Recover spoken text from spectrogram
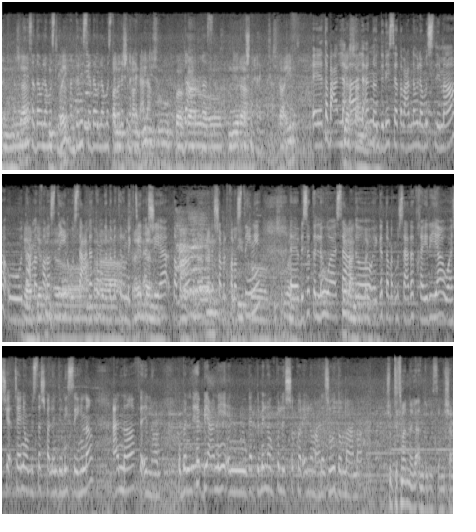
Indonesia إندونيسيا دولة lebih مسلمة. baik إندونيسيا دولة مسلمة. kalau ليش نحرق آه، bendera ليش نحرق؟ آه، طبعا يا لا. لأنه إندونيسيا طبعا دولة مسلمة ودعمت فلسطين آه، وساعدتهم وقدمت لهم كثير أشياء طبعا آه، للشعب الفلسطيني آه،. آه، بالذات اللي هو ساعدوا لك. قدمت مساعدات خيرية وأشياء ثانية والمستشفى الإندونيسي هنا عنا في لهم وبنحب يعني نقدم لهم كل الشكر لهم على جهودهم معنا شو بتتمنى لأندونيسيا من الشعب؟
